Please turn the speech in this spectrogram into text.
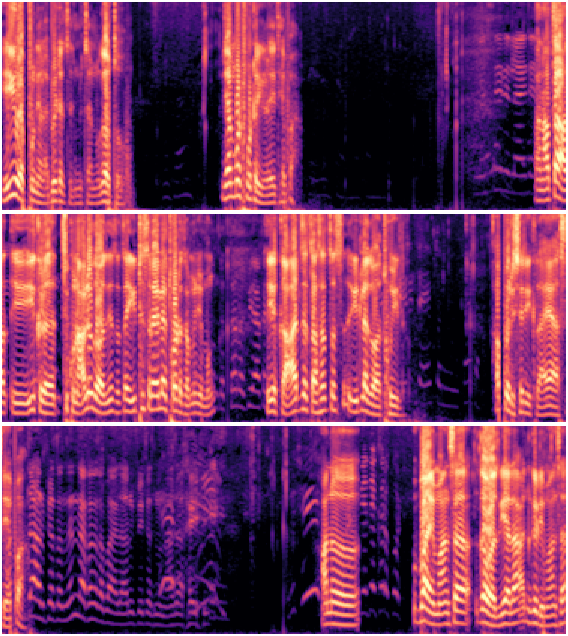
हे इळं पुण्याला भेटतच मित्रांनो गावतो. ज्या मोठमोठं इळं आहेत हे पा आणि आता इकडं चिकून आलो गावात येत आता इथंच राहिला थोडासा म्हणजे मग एक अर्ध्या तासातच इथल्या गावात होईल. हा परिसर इकडं आहे असं आहे पा आणि बाय माणसा गावात गेला आणि गडी माणसा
